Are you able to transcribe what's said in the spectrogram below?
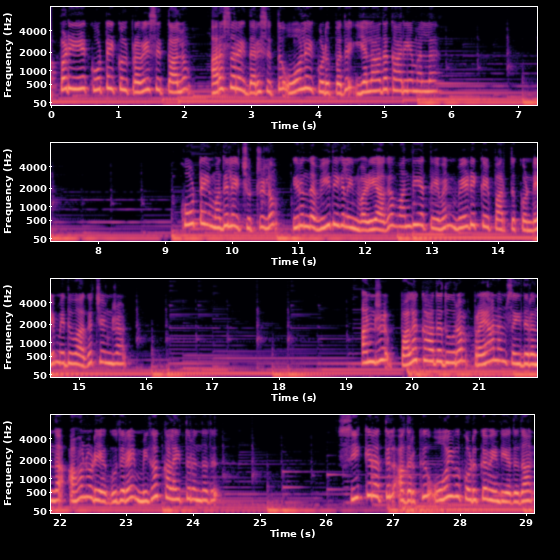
அப்படியே கோட்டைக்குள் பிரவேசித்தாலும் அரசரை தரிசித்து ஓலை கொடுப்பது இயலாத காரியமல்ல. கோட்டை மதிலைச் சுற்றிலும் இருந்த வீதிகளின் வழியாக வந்தியத்தேவன் வேடிக்கை பார்த்து கொண்டே மெதுவாக சென்றான். அன்று பல காத தூரம் பிரயாணம் செய்திருந்த அவனுடைய குதிரை மிக களைத்திருந்தது. சீக்கிரத்தில் அதற்கு ஓய்வு கொடுக்க வேண்டியதுதான்.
